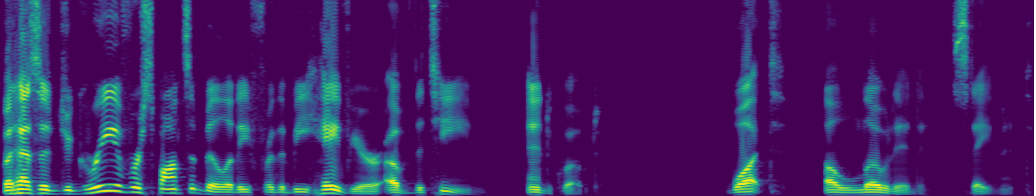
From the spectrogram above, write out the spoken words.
but has a degree of responsibility for the behavior of the team. End quote. What a loaded statement.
